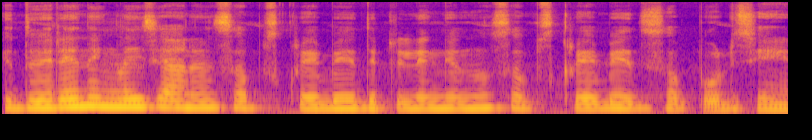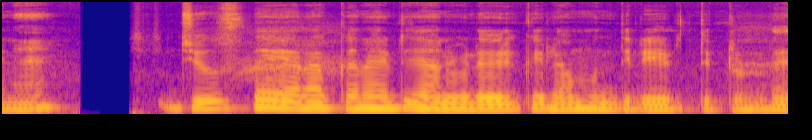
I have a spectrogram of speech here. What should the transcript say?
ഇതുവരെ നിങ്ങൾ ഈ ചാനൽ സബ്സ്ക്രൈബ് ചെയ്തിട്ടില്ലെങ്കിൽ ഒന്ന് സബ്സ്ക്രൈബ് ചെയ്ത് സപ്പോർട്ട് ചെയ്യണേ. ജ്യൂസ് തയ്യാറാക്കാനായിട്ട് ഞാനിവിടെ ഒരു കിലോ മുന്തിരി എടുത്തിട്ടുണ്ട്.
